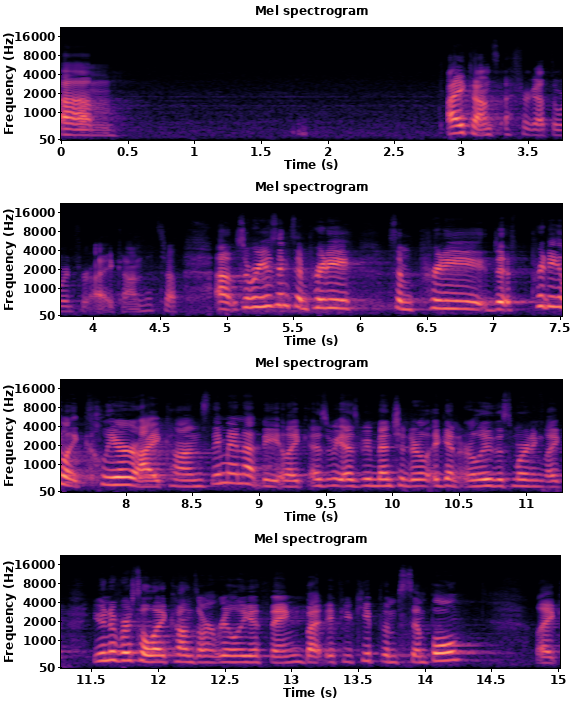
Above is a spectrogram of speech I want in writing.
um, icons. I forgot the word for icon. That's tough. Um, so we're using some pretty, some pretty, pretty like clear icons. They might not be like as we as we mentioned early, again earlier this morning. Like universal icons aren't really a thing, but if you keep them simple, like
